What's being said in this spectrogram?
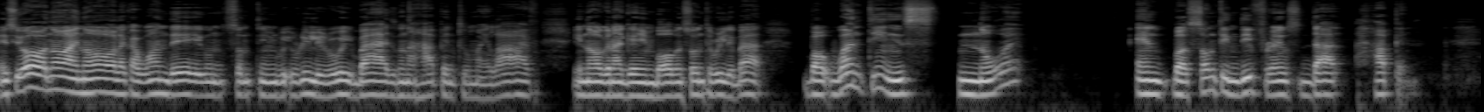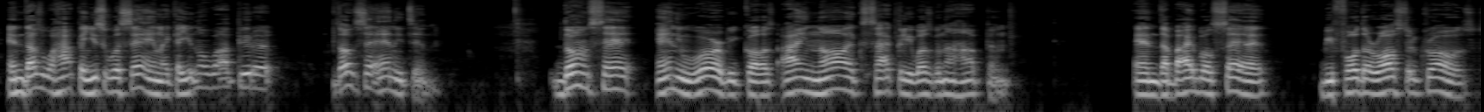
And say, oh, no, I know, like a one day when something really, really bad is going to happen to my life, you know, going to get involved in something really bad. But one thing is know it, and but something different that happened. And that's what happened. Jesus was saying, like, uh, you know what, Peter, don't say anything. Don't say any word because I know exactly what's gonna happen. And the Bible said, before the rooster crows,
